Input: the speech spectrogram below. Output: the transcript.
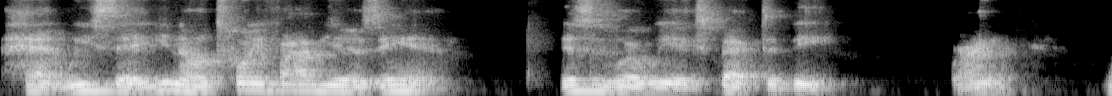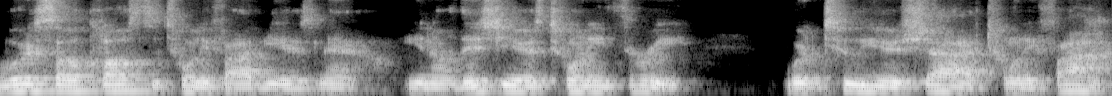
had we said, you know, 25 years in, this is where we expect to be, right? We're so close to 25 years now. You know, this year is 23. We're two years shy of 25.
